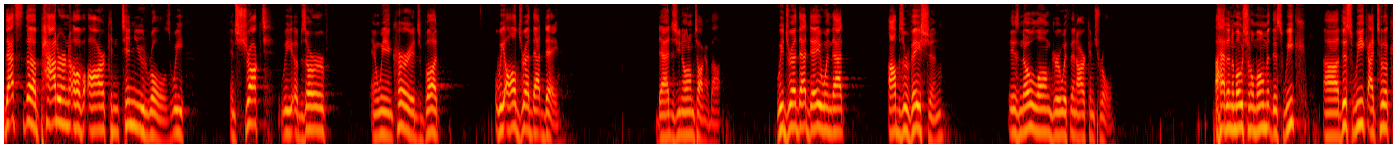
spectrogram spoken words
That's the pattern of our continued roles. We instruct, we observe, and we encourage, but we all dread that day. Dads, you know what I'm talking about. We dread that day when that observation is no longer within our control. I had an emotional moment this week. Uh, this week, I took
